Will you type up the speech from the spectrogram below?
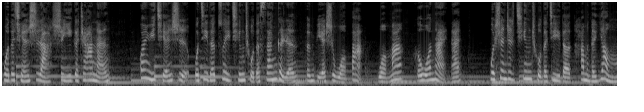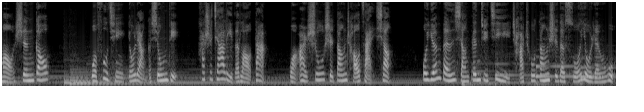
我的前世啊，是一个渣男。关于前世，我记得最清楚的三个人，分别是我爸、我妈和我奶奶。我甚至清楚的记得他们的样貌、身高。我父亲有两个兄弟，他是家里的老大。我二叔是当朝宰相。我原本想根据记忆查出当时的所有人物，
